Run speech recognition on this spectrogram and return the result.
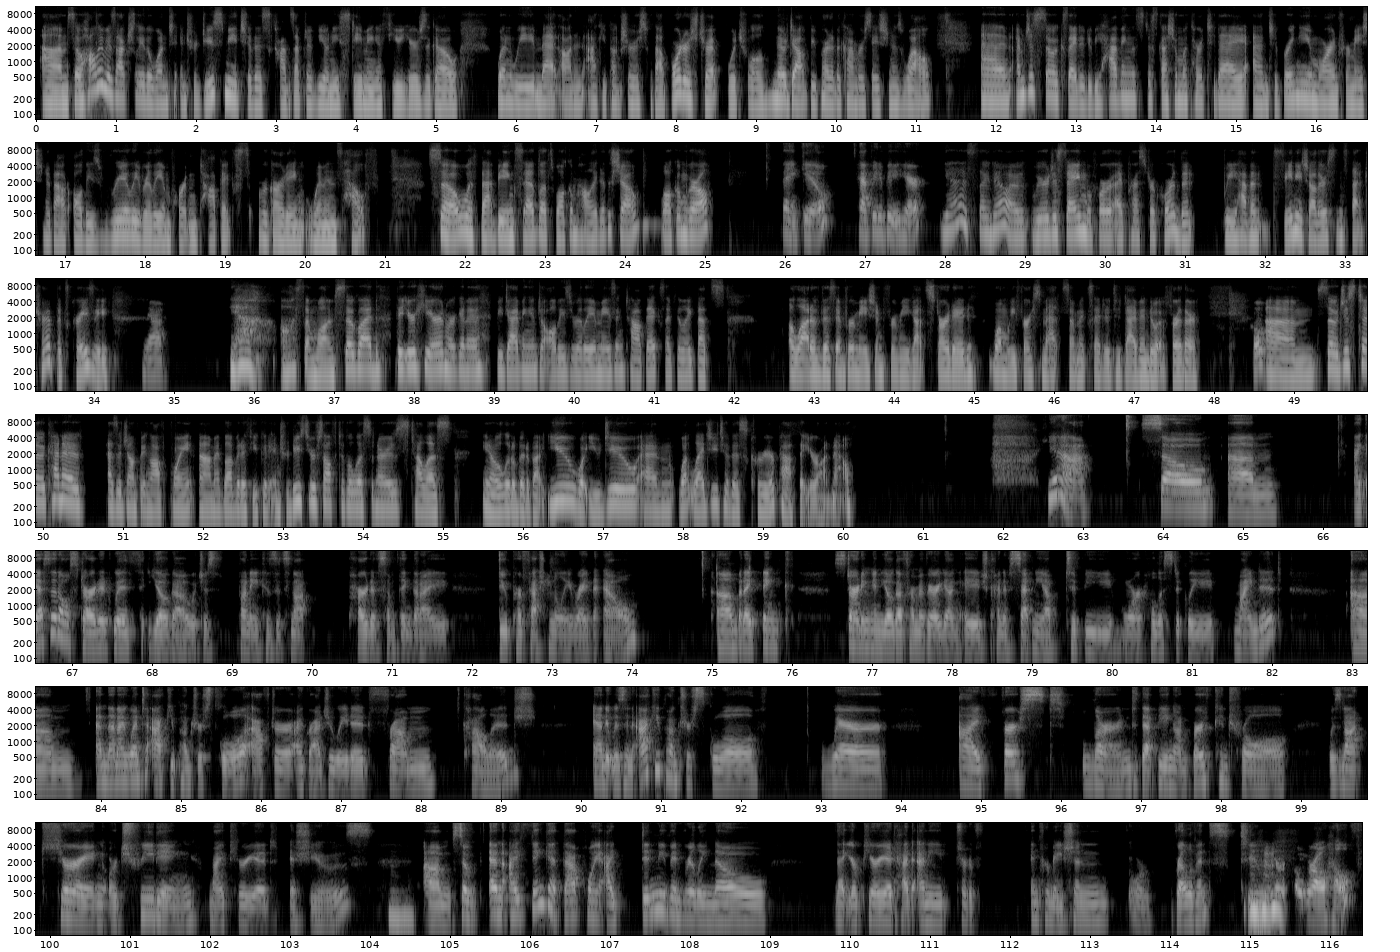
Um, so, Holly was actually the one to introduce me to this concept of yoni steaming a few years ago when we met on an Acupuncturist Without Borders trip, which will no doubt be part of the conversation as well. And I'm just so excited to be having this discussion with her today and to bring you more information about all these really, really important topics regarding women's health. So, with that being said, let's welcome Holly to the show. Welcome, girl. Thank you. Happy to be here. Yes, I know. I, we were just saying before I pressed record that we haven't seen each other since that trip. It's crazy. Yeah. Yeah, awesome. Well, I'm so glad that you're here and we're going to be diving into all these really amazing topics. I feel like that's a lot of this information for me got started when we first met. So I'm excited to dive into it further. Cool. Um, so, just to kind of as a jumping off point, um, I'd love it if you could introduce yourself to the listeners, tell us, you know, a little bit about you, what you do, and what led you to this career path that you're on now. Yeah. So, um, I guess it all started with yoga, which is funny because it's not part of something that I do professionally right now. Um, but I think starting in yoga from a very young age kind of set me up to be more holistically minded. Um, and then I went to acupuncture school after I graduated from college. And it was in acupuncture school where I first learned that being on birth control was not curing or treating my period issues. Mm-hmm. Um, so, and I think at that point, I didn't even really know that your period had any sort of information or relevance to mm-hmm. your overall health.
